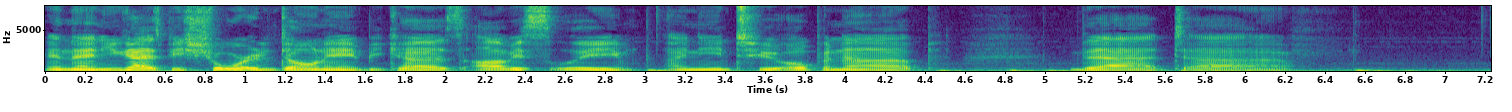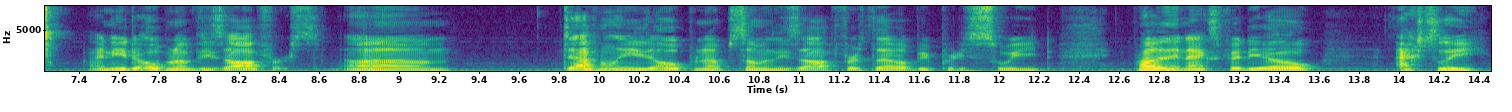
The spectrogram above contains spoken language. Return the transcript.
And then you guys be sure and donate because obviously I need to open up that... Uh, I need to open up these offers. Um, definitely need to open up some of these offers. That'll be pretty sweet. Probably the next video. Actually,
